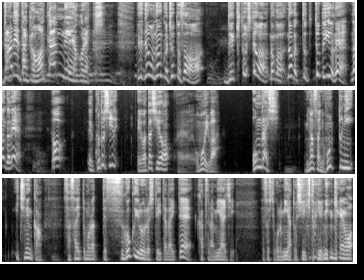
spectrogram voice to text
誰だかわかんねえよ、これ。え、でもなんかちょっとさ、出来としては、なんか、なんかちょっといいよね。なんかね。あ、え、今年、え、私の、え思いは、恩返し。皆さんに本当に1年間支えてもらって、すごくいろいろしていただいて、桂宮治、そしてこの宮俊之という人間を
